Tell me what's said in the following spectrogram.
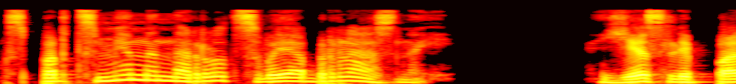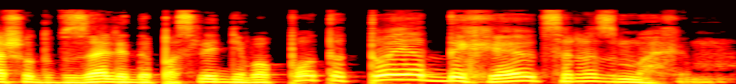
спортсмены — народ своеобразный. Если пашут в зале до последнего пота, то и отдыхают с размахом.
